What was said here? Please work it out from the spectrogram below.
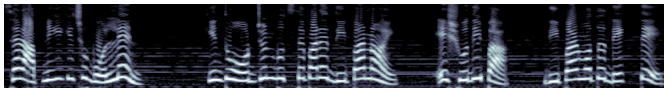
স্যার, আপনি কি কিছু বললেন? কিন্তু অর্জুন বুঝতে পারে দীপা নয়। এ সুদীপা, দীপার মতো দেখতে।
